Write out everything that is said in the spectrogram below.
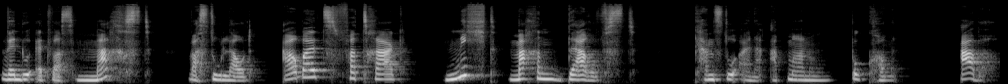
wenn du etwas machst, was du laut Arbeitsvertrag nicht machen darfst, kannst du eine Abmahnung bekommen. Aber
